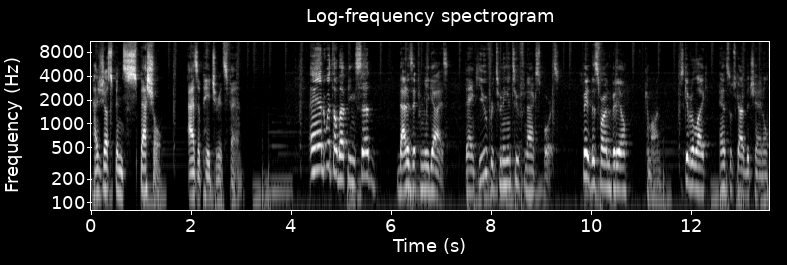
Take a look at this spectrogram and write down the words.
has just been special as a Patriots fan. And with all that being said, that is it for me, guys. Thank you for tuning into Fanatics Sports. If you made it this far in the video, come on, just give it a like and subscribe to the channel.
